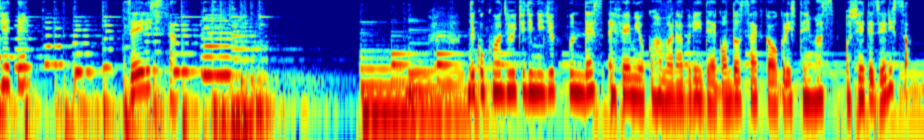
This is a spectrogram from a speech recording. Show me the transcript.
教えて。税理士さん。時刻は11時20分です。FM 横浜ラブリーで近藤紗友香がお送りしています。教えて税理士さん。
